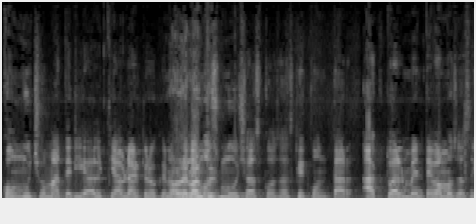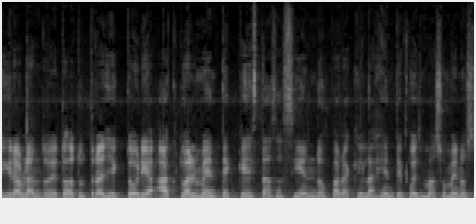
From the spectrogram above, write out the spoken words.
con mucho material que hablar, creo que nos Adelante. tenemos muchas cosas que contar. Actualmente vamos a seguir hablando de toda tu trayectoria. Actualmente, ¿qué estás haciendo para que la gente pues más o menos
